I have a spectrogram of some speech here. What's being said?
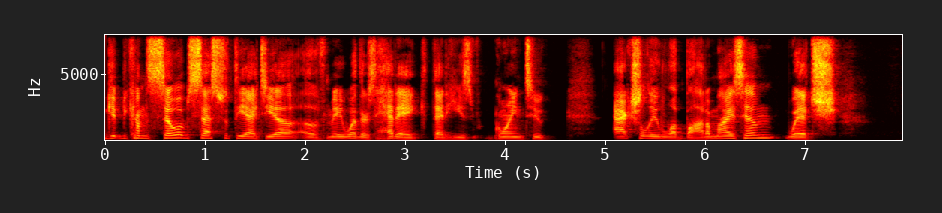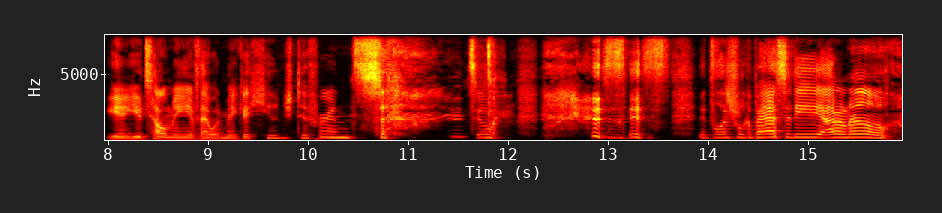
becomes so obsessed with the idea of mayweather's headache that he's going to actually lobotomize him which you know you tell me if that would make a huge difference to his, his intellectual capacity i don't know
